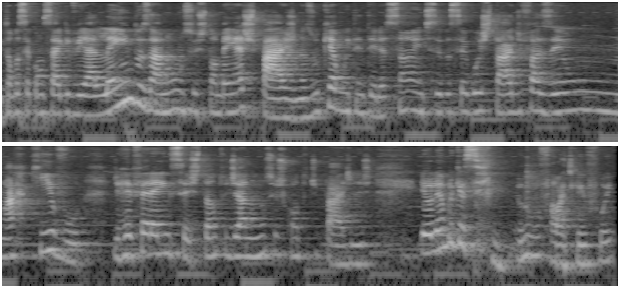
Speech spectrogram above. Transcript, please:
Então você consegue ver além dos anúncios também as páginas, o que é muito interessante se você gostar de fazer um arquivo de referências, tanto de anúncios quanto de páginas. Eu lembro que assim, eu não vou falar de quem foi,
